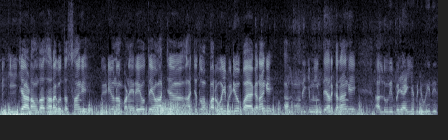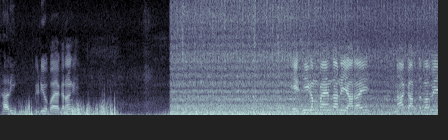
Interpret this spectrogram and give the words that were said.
ਵੀ ਕੀ ਝਾੜ ਆਉਂਦਾ, ਸਾਰਾ ਕੁਝ ਦੱਸਾਂਗੇ। ਵੀਡੀਓ ਨਾਲ ਬਣੇ ਰਹੋ ਤੇ ਅੱਜ ਅੱਜ ਤੋਂ ਆਪਾਂ ਰੋਜ਼ ਵੀਡੀਓ ਪਾਇਆ ਕਰਾਂਗੇ। ਆਲੂਆਂ ਦੀ ਜ਼ਮੀਨ ਤਿਆਰ ਕਰਾਂਗੇ, ਆਲੂ ਦੀ ਬਜਾਈ, ਬਜੂਈ ਦੀ ਸਾਰੀ ਵੀਡੀਓ ਪਾਇਆ ਕਰਾਂਗੇ। ਏਸੀ ਕੰਪੈਨ ਦਾ ਨਜ਼ਾਰਾ ਏ, ਨਾ ਗਰਦ ਪਵੇ,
